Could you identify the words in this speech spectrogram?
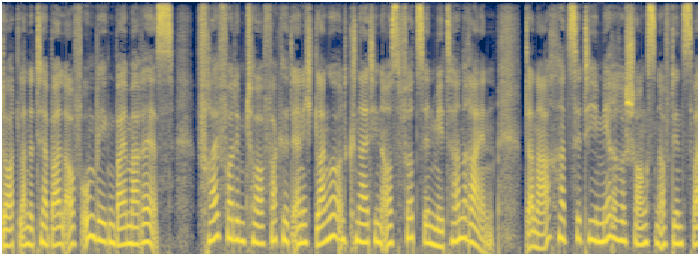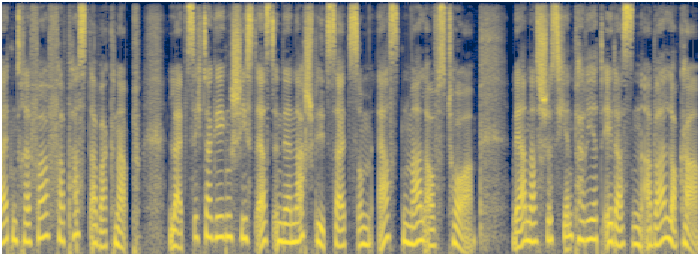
Dort landet der Ball auf Umwegen bei Mares. Frei vor dem Tor fackelt er nicht lange und knallt ihn aus 14 Metern rein. Danach hat City mehrere Chancen auf den zweiten Treffer, verpasst aber knapp. Leipzig dagegen schießt erst in der Nachspielzeit zum ersten Mal aufs Tor. Werners Schüsschen pariert Ederson aber locker.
